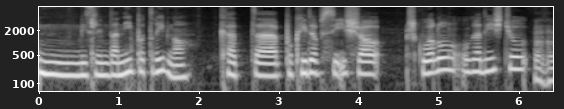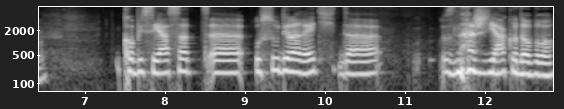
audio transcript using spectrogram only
mm, mislim da ni potrebno. Kad uh, pokidop si išao školu u gradišću, Mhm. ko bi se ja sad uh, usudila reći da znaš jako dobro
